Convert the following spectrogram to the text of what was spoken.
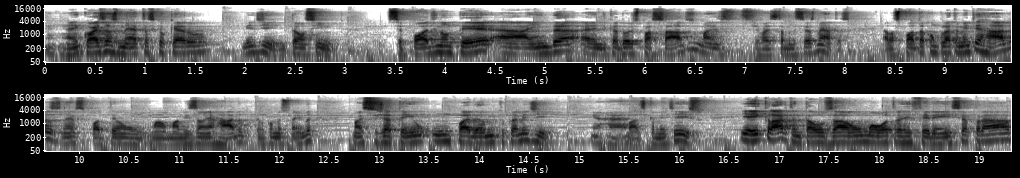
uhum. né, e quais as metas que eu quero medir. Então, assim, você pode não ter ainda é, indicadores passados, mas você vai estabelecer as metas. Elas podem estar completamente erradas, né? Você pode ter uma, uma visão errada, porque não começou ainda, mas você já tem um, parâmetro para medir. Uhum. Basicamente é isso. E aí, claro, tentar usar uma ou outra referência para,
